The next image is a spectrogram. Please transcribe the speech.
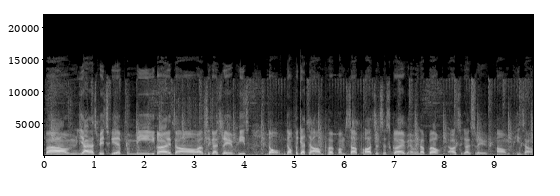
But um, yeah, that's basically it for me, you guys. Um, I'll see you guys later. Peace. Don't don't forget to um put thumbs up, also subscribe, and ring that bell. I'll see you guys later. Um, peace out.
